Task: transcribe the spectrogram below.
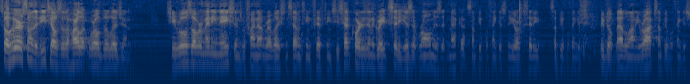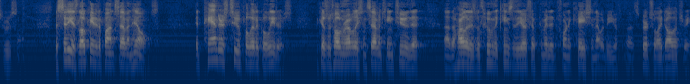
So, here are some of the details of the harlot world religion. She rules over many nations, we'll find out in Revelation 17, 15. She's headquartered in a great city. Is it Rome? Is it Mecca? Some people think it's New York City. Some people think it's rebuilt Babylon, Iraq. Some people think it's Jerusalem. The city is located upon seven hills. It panders to political leaders because we're told in Revelation 17:2 that uh, the harlot is with whom the kings of the earth have committed fornication. That would be uh, spiritual idolatry.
